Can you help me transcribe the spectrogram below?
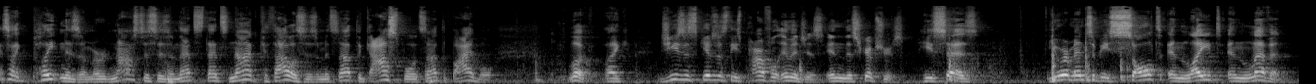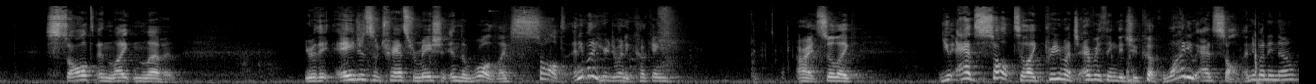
That's like Platonism or Gnosticism. That's, that's not Catholicism. It's not the gospel. It's not the Bible. Look, like Jesus gives us these powerful images in the scriptures. He says, You are meant to be salt and light and leaven. Salt and light and leaven. You're the agents of transformation in the world. Like salt. Anybody here do any cooking? All right, so like you add salt to like pretty much everything that you cook. Why do you add salt? Anybody know?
